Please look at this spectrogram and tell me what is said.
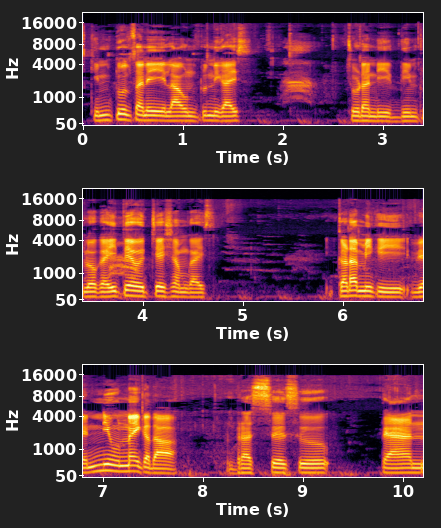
Skin tools అని ఇలా ఉంటుంది గైస్ చూడండి దీంట్లోకి అయితే వచ్చేసాం గైస్ ఇక్కడ మీకు ఇవన్నీ ఉన్నాయి కదా. డ్రెస్సెస్ ప్యాన్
